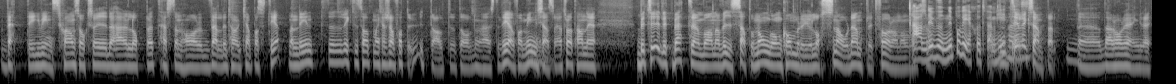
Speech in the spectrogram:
vettig vinstchans också i det här loppet. Hästen har väldigt hög kapacitet, men det är inte riktigt så att man kanske har fått ut allt av den här hästen. Det är i alla fall min känsla. Jag tror att han är betydligt bättre än vad han har visat. Och någon gång kommer det ju lossna ordentligt för honom. Också. Aldrig vunnit på V75 hittills. Till exempel. Eh, där har du en grej.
